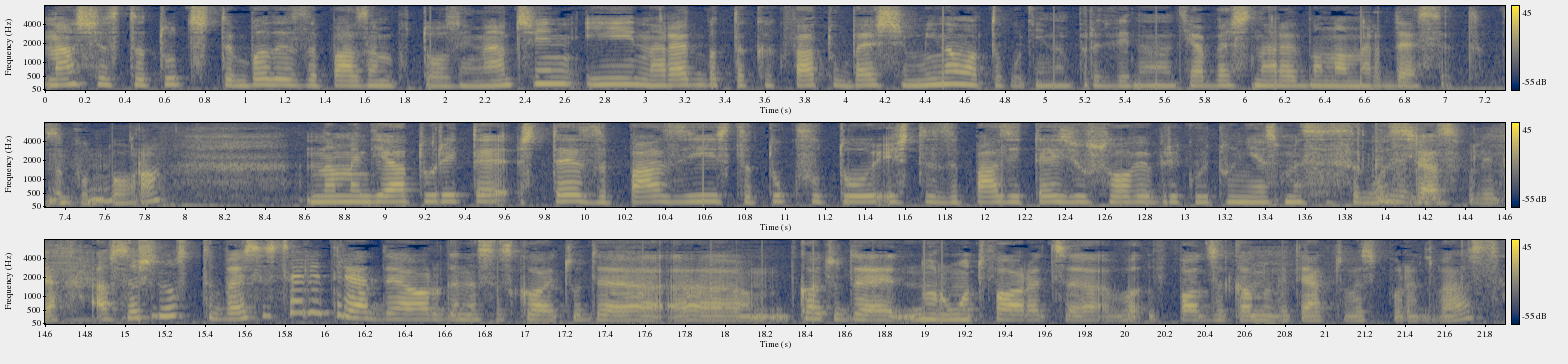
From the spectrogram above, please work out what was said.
нашия статут ще бъде запазен по този начин и наредбата, каквато беше миналата година предвидена, тя беше наредба номер 10 за подбора, mm-hmm на медиаторите, ще запази статуквото и ще запази тези условия, при които ние сме се съгласили. Да. А всъщност БСС ли трябва да е органа, с който да, а, който да е нормотворец в подзаконовите актове според вас?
